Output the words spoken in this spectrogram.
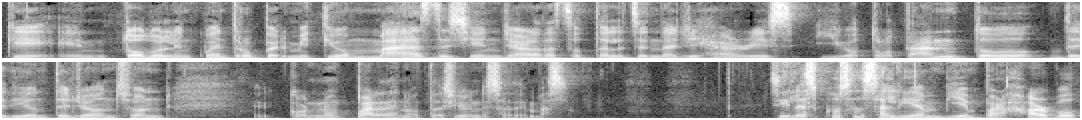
que en todo el encuentro permitió más de 100 yardas totales de Najee Harris y otro tanto de Deontay Johnson, eh, con un par de anotaciones además. Si las cosas salían bien para Harbaugh,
